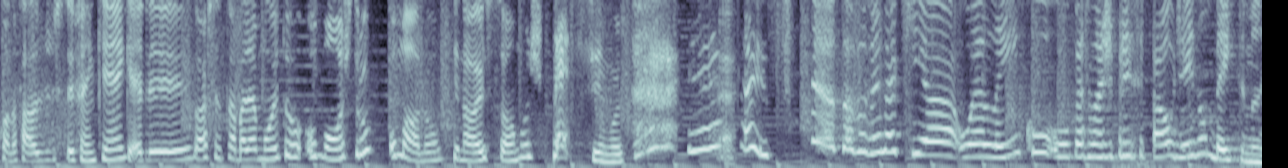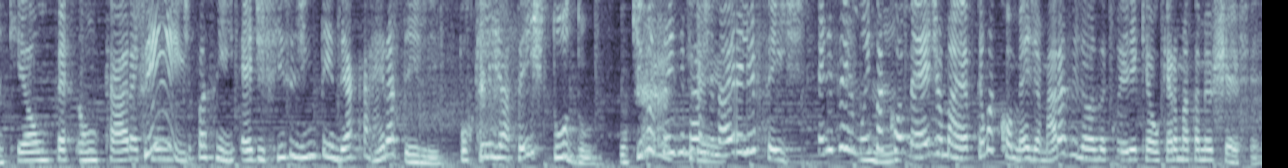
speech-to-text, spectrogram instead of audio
quando eu falo de Stephen King, ele gosta de trabalhar muito o monstro humano, que nós somos péssimos. E É. é, isso. Eu tava vendo aqui a- o elenco, o personagem principal, Jason Bateman, que é um, um cara Sim. que, tipo assim, é difícil de entender a carreira dele. Porque ele já fez tudo. O que vocês Sim. imaginarem, ele fez. Ele fez muita Uhum. comédia uma época. Tem uma comédia maravilhosa com ele, que é o Quero Matar Meu Chefe.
